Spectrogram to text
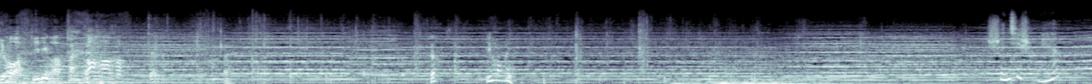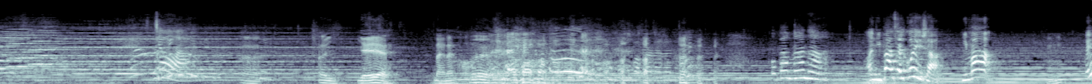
以后啊，一定啊。好好好。哎，一会儿录。神气什么呀？叫啊！嗯，呃，爷爷，奶奶好。我爸妈呢？啊，你爸在柜上，你妈……嗯，哎，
